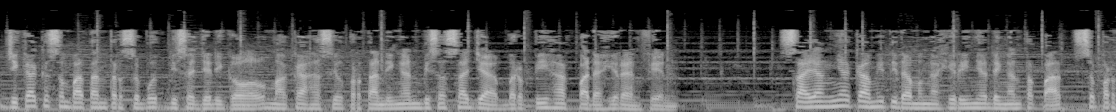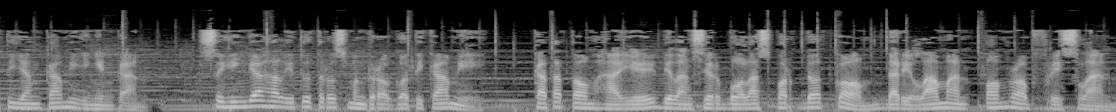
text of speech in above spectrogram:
jika kesempatan tersebut bisa jadi gol maka hasil pertandingan bisa saja berpihak pada Hirenvin. Sayangnya kami tidak mengakhirinya dengan tepat seperti yang kami inginkan. Sehingga hal itu terus menggerogoti kami, kata Tom Haye dilansir bolasport.com dari laman Om Rob Friesland.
